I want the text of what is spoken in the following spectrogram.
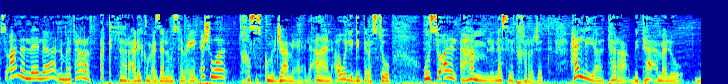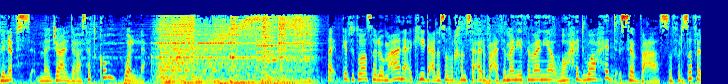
سؤالنا الليلة نبغى نتعرف أكثر عليكم اعزائنا المستمعين، إيش هو تخصصكم الجامعي الآن أو اللي قد درستوه؟ والسؤال الأهم للناس اللي تخرجت، هل يا ترى بتعملوا بنفس مجال دراستكم ولا لا؟ طيب كيف تتواصلوا معنا أكيد على صفر خمسة أربعة ثمانية, ثمانية واحد, واحد سبعة صفر صفر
